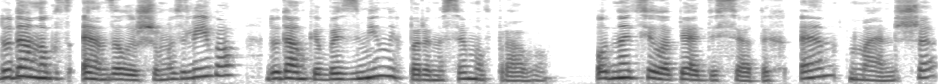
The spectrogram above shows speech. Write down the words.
Доданок з n залишимо зліва, доданки без змінних перенесемо вправо. 1,5 n менше.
